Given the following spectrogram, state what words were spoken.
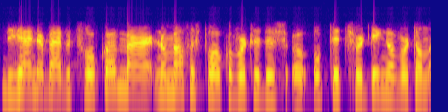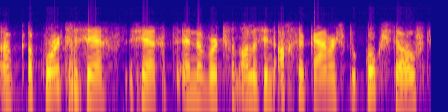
Die zijn daarbij betrokken, maar normaal gesproken wordt er dus op dit soort dingen wordt dan een akkoord gezegd, zegt, en dan wordt van alles in achterkamers bekokstoofd.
